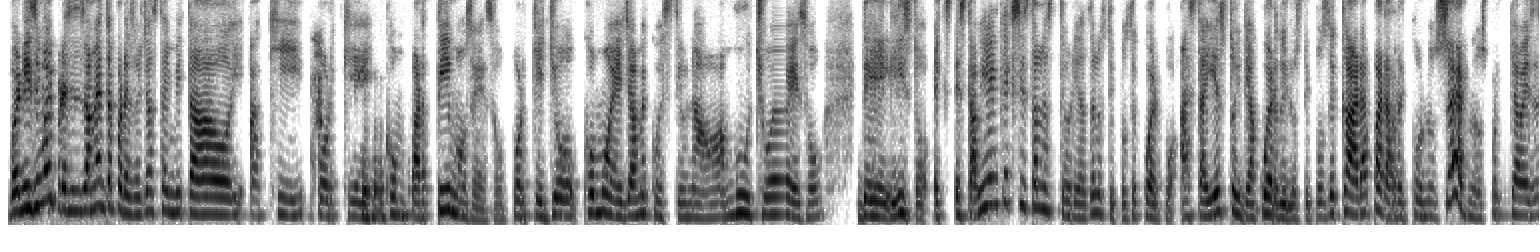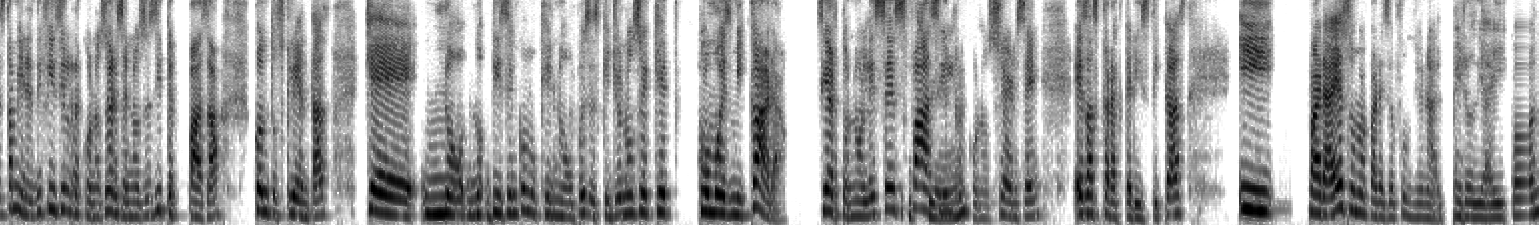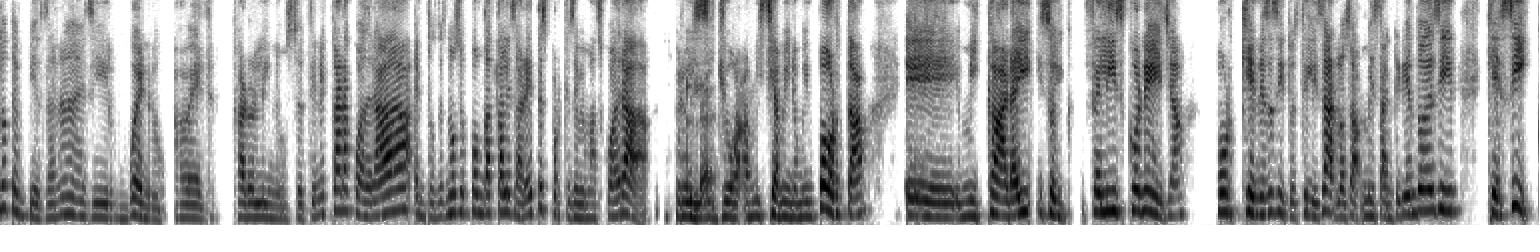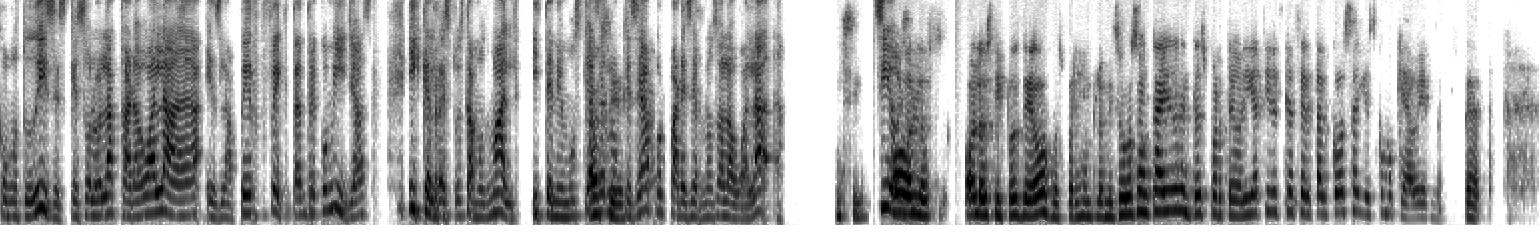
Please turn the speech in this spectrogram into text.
Buenísimo y precisamente por eso ya está invitada hoy aquí, porque compartimos eso, porque yo como ella me cuestionaba mucho eso de, listo, está bien que existan las teorías de los tipos de cuerpo, hasta ahí estoy de acuerdo y los tipos de cara para reconocernos, porque a veces también es difícil reconocerse, no sé si te pasa con tus clientas que no, no dicen como que no, pues es que yo no sé qué, cómo es mi cara, ¿cierto? No les es fácil reconocerse esas características y para eso me parece funcional, pero de ahí cuando te empiezan a decir, bueno, a ver, Carolina, usted tiene cara cuadrada, entonces no se ponga tales aretes porque se ve más cuadrada, pero si yo a mí si a mí no me importa eh, mi cara y, soy feliz con ella, ¿por qué necesito estilizarlo? O sea, me están queriendo decir que sí, como tú dices, que solo la cara ovalada es la perfecta, entre comillas, y que el resto estamos mal y tenemos que hacer lo que sea por parecernos a la ovalada. Sí. o, los, o los tipos de ojos, por ejemplo, mis ojos son caídos, entonces por teoría tienes que hacer tal cosa y es como que, a ver, no, espérate.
